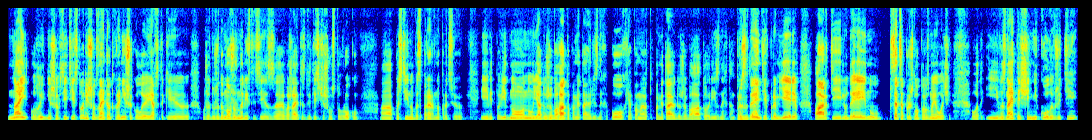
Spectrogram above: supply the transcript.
найогидніше в всій цій історії, що знаєте, от раніше, коли я все-таки е, вже дуже давно в журналістиці, з вважаєте, з 2006 року постійно безперервно працюю. І відповідно, ну я дуже багато пам'ятаю різних епох. Я пам'ят- пам'ятаю дуже багато різних там президентів, прем'єрів, партій, людей. Ну, все це пройшло повз мої очі. От і ви знаєте, ще ніколи в житті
